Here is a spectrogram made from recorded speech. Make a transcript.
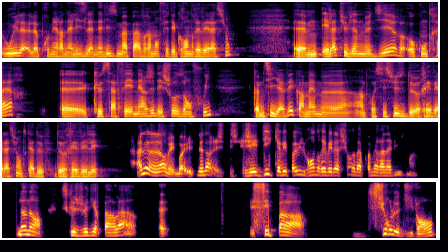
oui, la, la, première analyse, l'analyse m'a pas vraiment fait des grandes révélations. Euh, et là, tu viens de me dire, au contraire, euh, que ça fait émerger des choses enfouies comme s'il y avait quand même euh, un processus de révélation, en tout cas de, de révéler. Ah non, non, non, mais moi, non, non, j'ai dit qu'il n'y avait pas eu de grande révélation dans la première analyse, moi. Non, non. Ce que je veux dire par là, euh, c'est pas sur le divan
